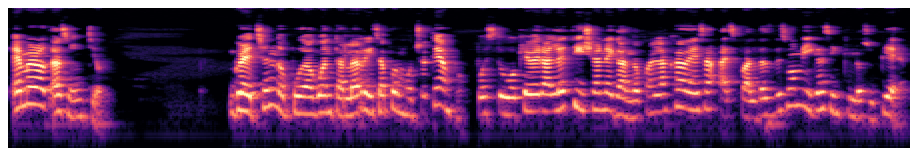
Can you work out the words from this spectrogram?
Emerald asintió. Gretchen no pudo aguantar la risa por mucho tiempo, pues tuvo que ver a Leticia negando con la cabeza a espaldas de su amiga sin que lo supiera.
